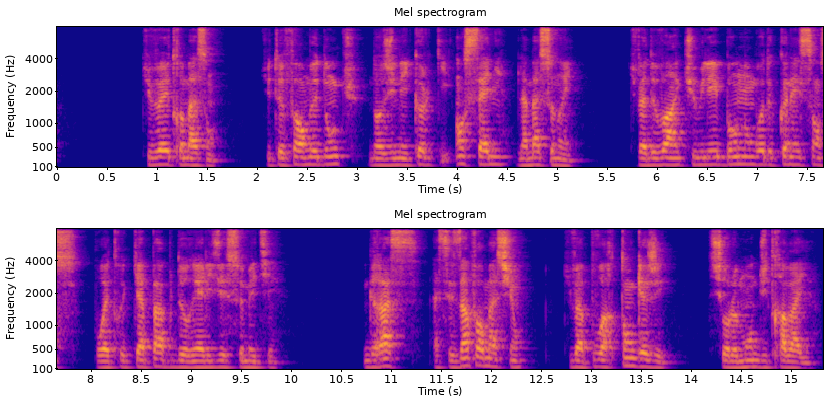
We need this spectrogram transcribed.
Tu veux être maçon. Tu te formes donc dans une école qui enseigne la maçonnerie. Tu vas devoir accumuler bon nombre de connaissances pour être capable de réaliser ce métier. Grâce à ces informations, tu vas pouvoir t'engager sur le monde du travail.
